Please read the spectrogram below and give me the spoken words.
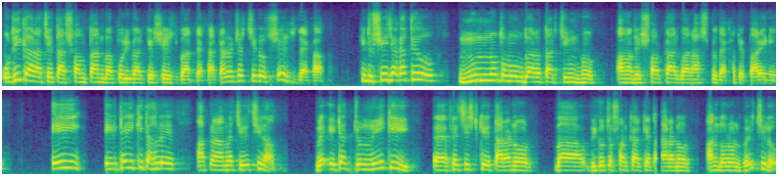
অধিকার আছে তার সন্তান বা পরিবারকে শেষবার দেখার। কারণ এটা ছিল শেষ দেখা। কিন্তু সেই জায়গাতেও ন্যূনতম উদারতার চিহ্ন আমাদের সরকার বা রাষ্ট্র দেখাতে পারেনি। এই, এটাই কি তাহলে আপনার, আমরা চেয়েছিলাম? এটার জন্যই কি ফেসিস্টকে তাড়ানোর বা বিগত সরকারকে তাড়ানোর আন্দোলন হয়েছিল?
